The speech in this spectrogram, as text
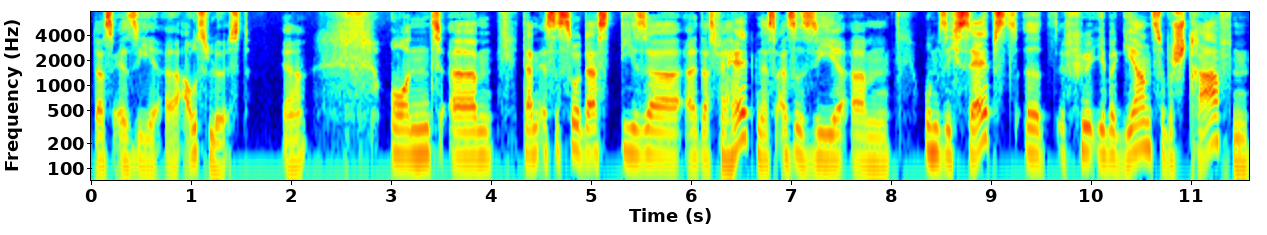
dass er sie auslöst. Ja. Und ähm, dann ist es so, dass dieser äh, das Verhältnis, also sie, ähm, um sich selbst äh, für ihr Begehren zu bestrafen,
